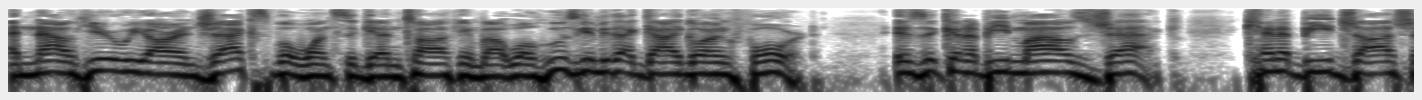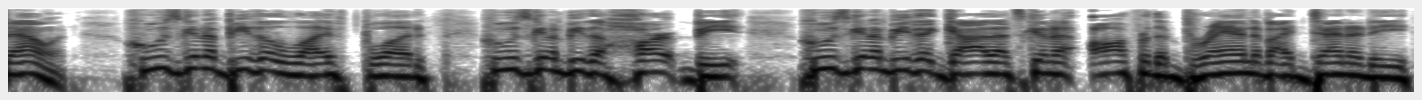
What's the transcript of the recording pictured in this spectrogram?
And now here we are in Jacksonville once again talking about, well, who's going to be that guy going forward? Is it going to be Myles Jack? Can it be Josh Allen? Who's going to be the lifeblood? Who's going to be the heartbeat? Who's going to be the guy that's going to offer the brand of identity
